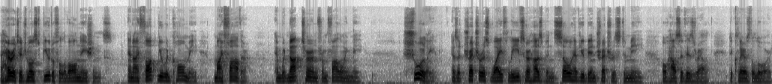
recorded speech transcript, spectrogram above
a heritage most beautiful of all nations. And I thought you would call me my father, and would not turn from following me. Surely, as a treacherous wife leaves her husband, so have you been treacherous to me, O house of Israel, declares the Lord.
